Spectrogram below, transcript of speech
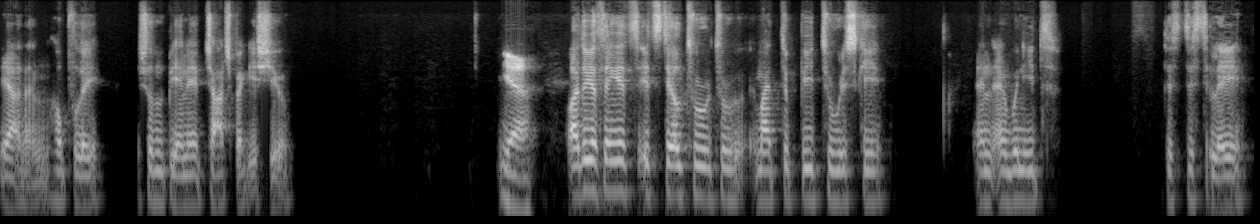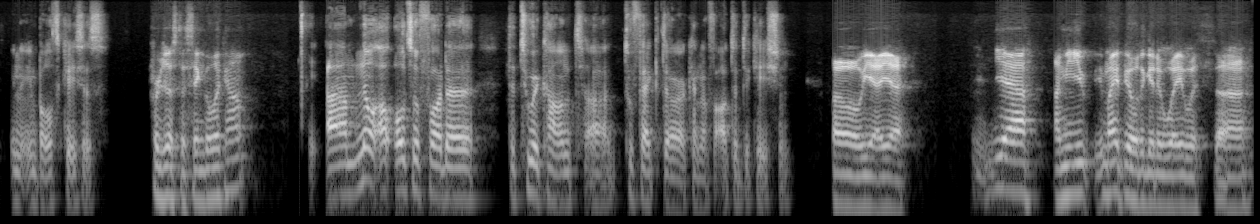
yeah, then hopefully there shouldn't be any chargeback issue. Yeah. Or do you think it's it's still too too might to be too risky, and and we need this this delay in in both cases? For just a single account? Um, no, also for the the two account uh, two factor kind of authentication. Oh yeah, yeah. Yeah, I mean, you, you might be able to get away with uh,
